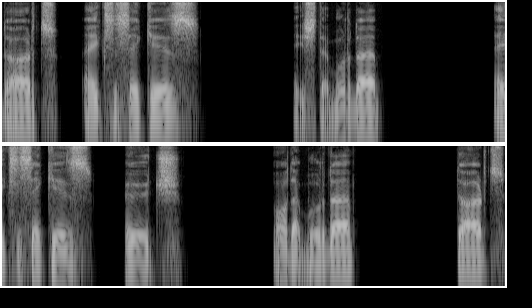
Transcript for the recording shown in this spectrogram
4, eksi 8, işte burada. Eksi 8, 3, o da burada. 4,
